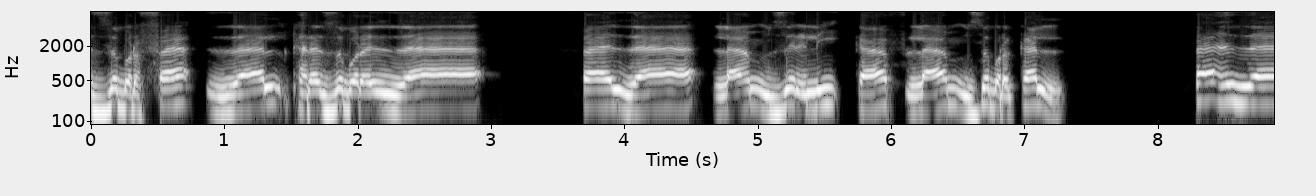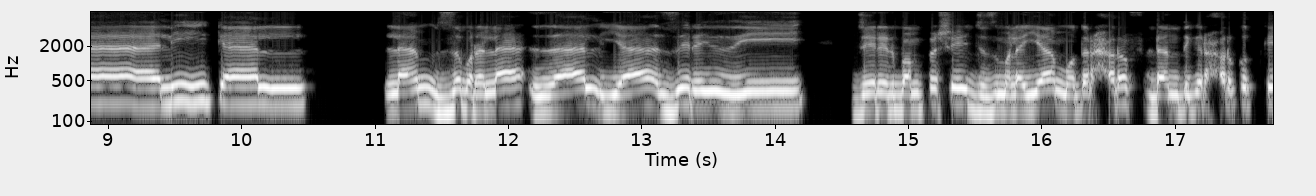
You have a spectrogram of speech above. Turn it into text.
زبر فاء ذال كرا زبر ذا فذا لام زر لي كاف لام زبر كل فذلك ال لام زبر لا ذال يا زر ذي জেরের বাম পাশে জজমালাইয়া মদের হরফ ডান দিকের হরকতকে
